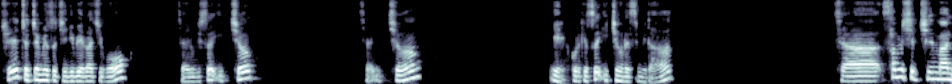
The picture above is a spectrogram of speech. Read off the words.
최저점에서 진입해 가지고, 자, 여기서 2층, 자, 2층, 예, 그렇게 해서 2층을 했습니다. 자, 37만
